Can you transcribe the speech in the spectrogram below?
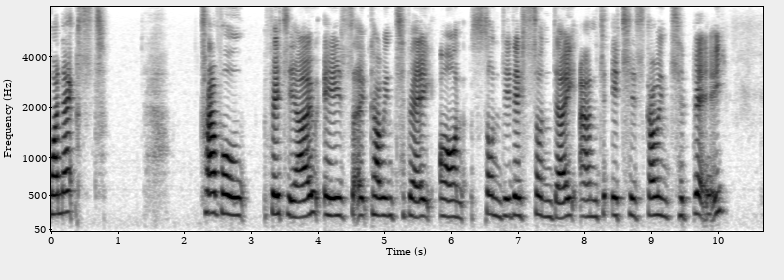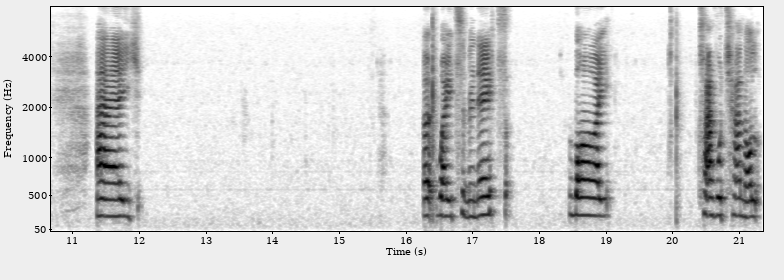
my next travel video is uh, going to be on Sunday this Sunday and it is going to be a uh, wait a minute my travel channel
